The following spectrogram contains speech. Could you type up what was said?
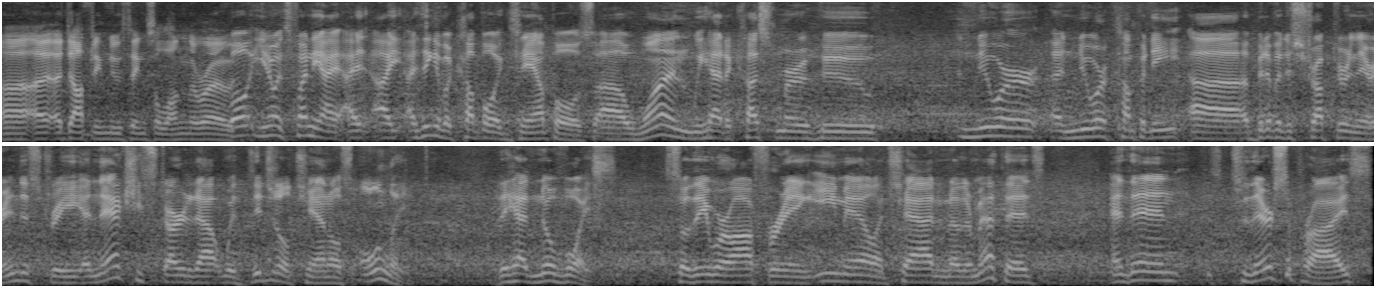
uh, adopting new things along the road. Well, you know, it's funny, I, I, I think of a couple examples. Uh, one, we had a customer who newer, a newer company, uh, a bit of a disruptor in their industry, and they actually started out with digital channels only. They had no voice. So they were offering email and chat and other methods, and then, to their surprise,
